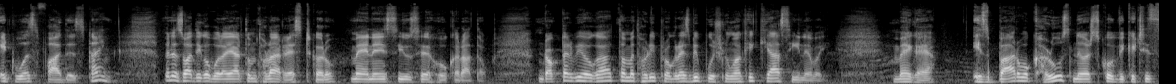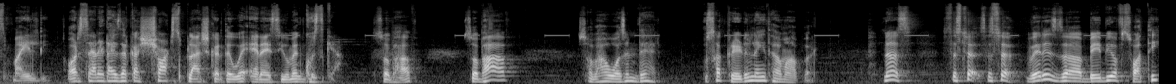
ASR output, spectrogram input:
इट वॉज़ फादर्स टाइम मैंने स्वाति को बोला, यार, तुम थोड़ा रेस्ट करो। मैं एन से होकर आता हूँ। डॉक्टर भी होगा तो मैं थोड़ी प्रोग्रेस भी पूछ लूँगा कि क्या सीन है भाई? मैं गया। इस बार वो खड़ूस नर्स को विकेट सी स्माइल दी और सैनिटाइजर का शॉट स्प्लैश करते हुए एनआईसीयू में घुस गया। स्वभाव? स्वभाव? स्वभाव वॉजेंट देयर उसका क्रेडल नहीं था वहाँ पर। Nurse sister sister where is baby of Swati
